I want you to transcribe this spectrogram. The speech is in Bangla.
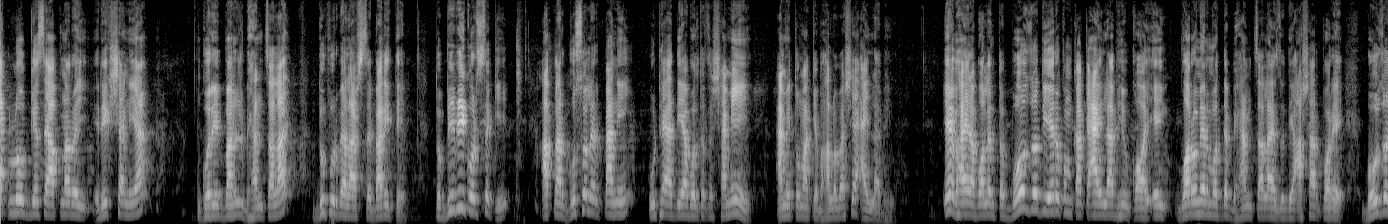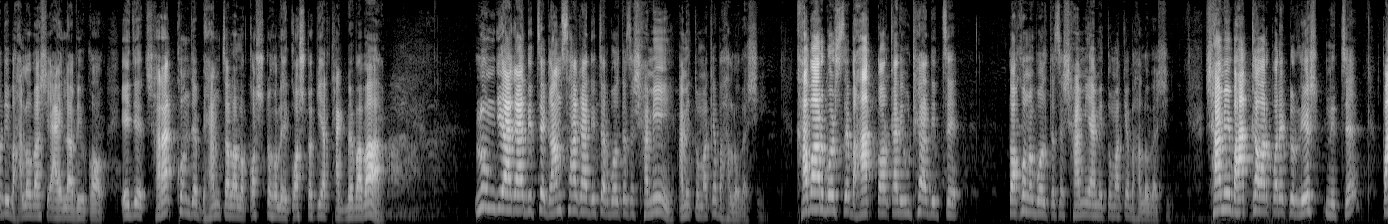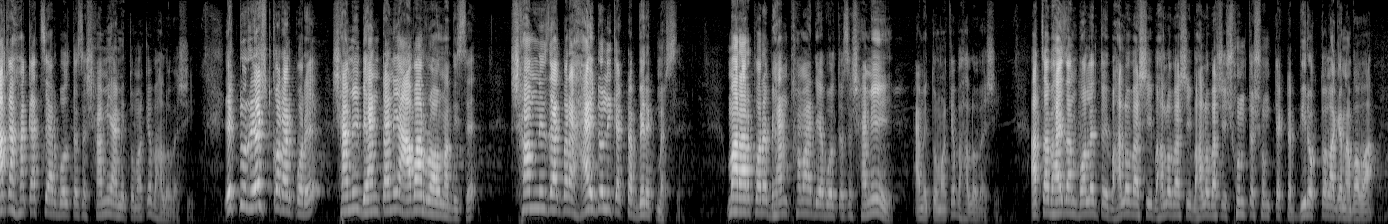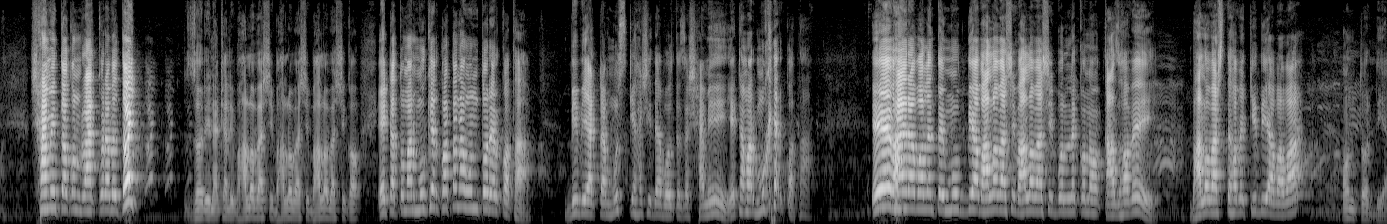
এক লোক গেছে আপনার ওই রিক্সা নিয়ে, গরিব মানুষ ভ্যান চালায়, দুপুরবেলা আসছে বাড়িতে। তো বিবি করছে কি, আপনার গোসলের পানি উঠে দিয়া বলতেছে, স্বামী, আমি তোমাকে ভালোবাসি আই লাভ ইউ এ ভাইরা বলেন তো, বউ যদি এরকম কাকে আই লাভ ইউ কয়, এই গরমের মধ্যে ভ্যান চালায় যদি আসার পরে বউ যদি ভালোবাসি আই লাভ ইউ কও, এই যে সারাক্ষণ যে ভ্যান চালালো, কষ্ট হলো, এই কষ্ট কি আর থাকবে বাবা? লুঙ্গি আগায় দিচ্ছে, গামছা আগায় দিচ্ছে আর বলতেছে, স্বামী, আমি তোমাকে ভালোবাসি। খাবার বসছে, ভাত তরকারি উঠে দিচ্ছে। তখনও বলতেছে, স্বামী, আমি তোমাকে ভালোবাসি। স্বামী ভাত খাওয়ার পরে একটু রেস্ট নিচ্ছে, পাকা হাঁকাচ্ছে আর বলতেছে, স্বামী, আমি তোমাকে ভালোবাসি। একটু রেস্ট করার পরে স্বামী ভ্যানটা নিয়ে আবার রওনা দিছে। সামনে যে একবারে হাইড্রোলিক একটা ব্রেক মারছে। মারার পরে ভ্যান থামায় দিয়ে বলতেছে, স্বামী, আমি তোমাকে ভালোবাসি। আচ্ছা ভাইজান বলেন তো ভালোবাসি ভালোবাসি ভালোবাসি শুনতে শুনতে একটা বিরক্ত লাগে না বাবা। স্বামী তখন রাগ করে "ওই, জরিনা খালি ভালোবাসি ভালোবাসি ভালোবাসি কও। এটা তোমার মুখের কথা না অন্তরের কথা? বিবি একটা মুস্কি হাসি দেয় বলতেছে স্বামী এটা আমার মুখের কথা। এ ভাইরা বলেন তো মুখ দিয়া ভালোবাসি ভালোবাসি বললে কোনো কাজ হবে? ভালোবাসতে হবে কি দিয়া বাবা? অন্তর দিয়া।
